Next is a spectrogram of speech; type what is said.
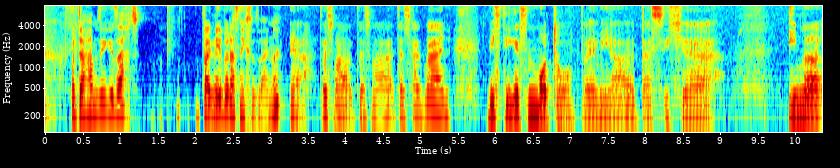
Und da haben Sie gesagt, bei mir wird das nicht so sein, ne? Ja, das war, das war, das war ein wichtiges Motto bei mir, dass ich äh, immer,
